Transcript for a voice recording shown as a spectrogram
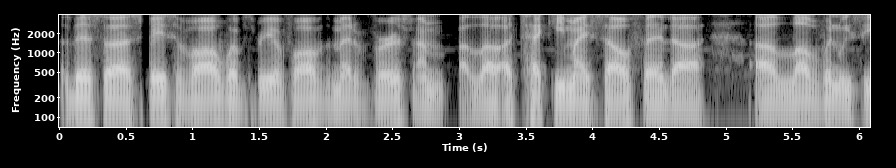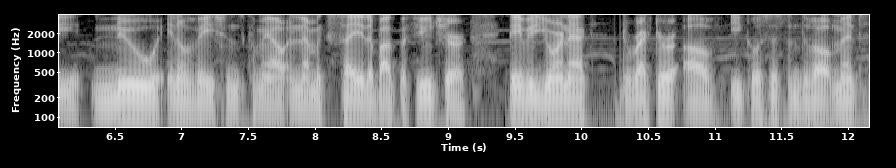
this uh, space evolve, Web3 evolve, the metaverse. I'm a, a techie myself and uh, uh, love when we see new innovations coming out, and I'm excited about the future. David Uhryniak, Director of Ecosystem Development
